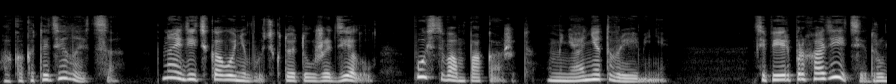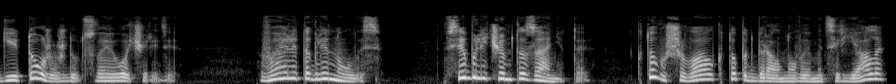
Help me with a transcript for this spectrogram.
«А как это делается?» «Найдите кого-нибудь, кто это уже делал. Пусть вам покажет. У меня нет времени». «Теперь проходите, другие тоже ждут своей очереди». Вайлет оглянулась. Все были чем-то заняты. Кто вышивал, кто подбирал новые материалы.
